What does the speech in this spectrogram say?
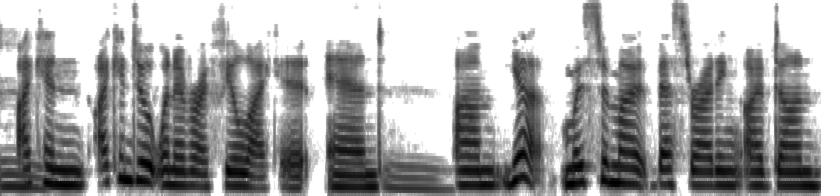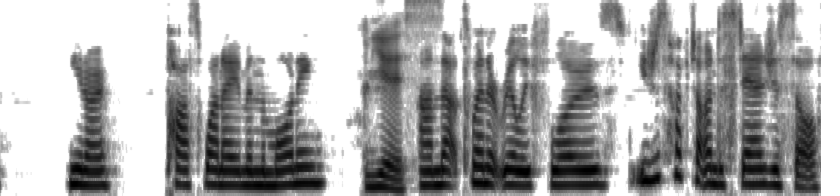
Mm. I can I can do it whenever I feel like it, and mm. um, yeah, most of my best writing I've done, you know, past one a.m. in the morning. Yes, um, that's when it really flows. You just have to understand yourself.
